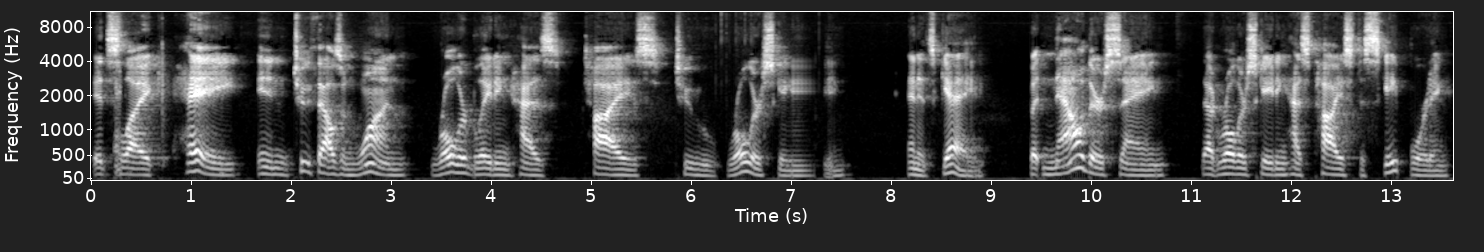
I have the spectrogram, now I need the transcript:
it's like, hey, in 2001, rollerblading has ties to roller skating, and it's gay. But now they're saying that roller skating has ties to skateboarding,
